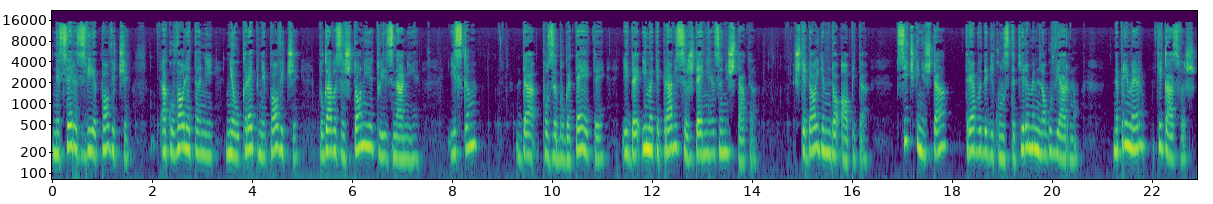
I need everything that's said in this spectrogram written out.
не се развие повече, ако волята ни не укрепне повече, тогава защо ни ето и знание? Искам да позабогатеете и да имате прави съждения за нещата. Ще дойдем до опита. Всички неща трябва да ги констатираме много вярно. Например, ти казваш,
